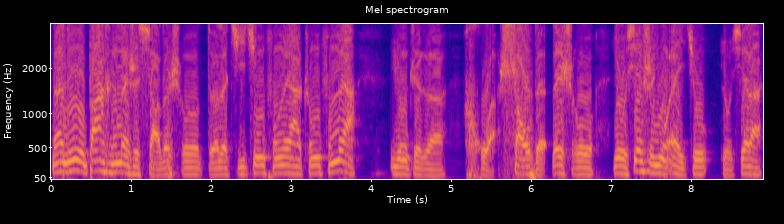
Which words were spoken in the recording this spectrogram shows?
那留有疤痕呢，是小的时候得了急惊风呀、中风呀，用这个。火烧的那时候，有些是用艾灸，有些呢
